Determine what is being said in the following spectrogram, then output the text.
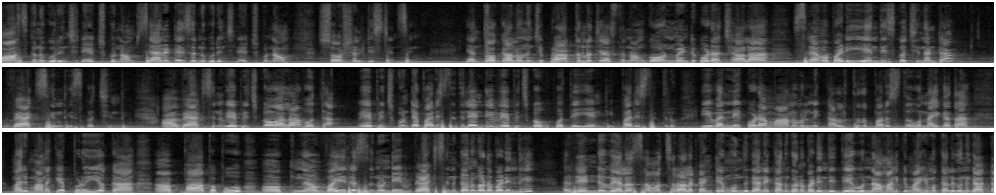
మాస్క్ను గురించి నేర్చుకున్నాం శానిటైజర్ను గురించి నేర్చుకున్నాం సోషల్ డిస్టెన్సింగ్. ఎంతో కాలం నుంచి ప్రార్థనలు చేస్తున్నాం గవర్నమెంట్ కూడా చాలా శ్రమపడి ఏం తీసుకొచ్చిందంట? వ్యాక్సిన్ తీసుకొచ్చింది. ఆ వ్యాక్సిన్ వేపించుకోవాలా? వద్దా? వేపించుకుంటే పరిస్థితులు ఏంటి వేపించుకోకపోతే ఏంటి పరిస్థితులు? ఇవన్నీ కూడా మానవుల్ని కలత పరుస్తూ ఉన్నాయి కదా. మరి మనకెప్పుడు ఈ యొక్క పాపపు వైరస్ నుండి వ్యాక్సిన్ కనుగొనబడింది? రెండు వేల సంవత్సరాల కంటే ముందుగానే కనుగొనబడింది. దేవుని నామానికి మహిమ కలుగును గాక.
